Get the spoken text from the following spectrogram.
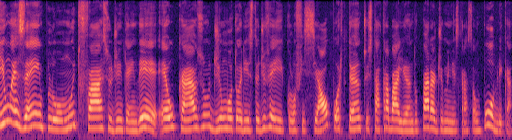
E um exemplo muito fácil de entender é o caso de um motorista de veículo oficial, portanto, está trabalhando para a administração pública,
